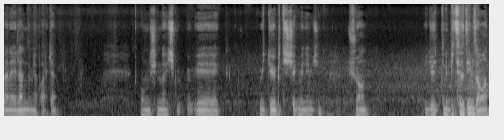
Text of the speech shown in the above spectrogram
Ben eğlendim yaparken. Onun dışında hiç e, videoya bitiş çekmediğim için şu an video ettiğini bitirdiğim zaman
